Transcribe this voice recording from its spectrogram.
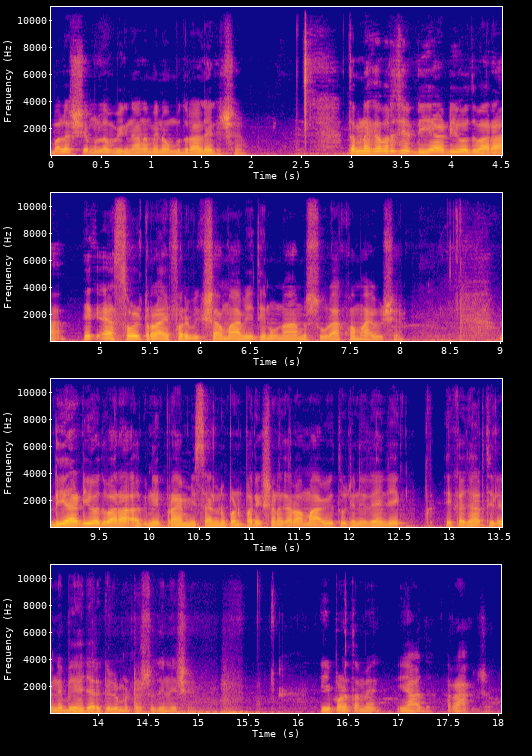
બલશ્યમૂલમ વિજ્ઞાનમ એનો મુદ્રાલેખ છે. તમને ખબર છે, ડીઆરડીઓ દ્વારા એક એસોલ્ટ રાઇફલ વિકસાવવામાં આવી, તેનું નામ શું રાખવામાં આવ્યું છે? ડીઆરડીઓ દ્વારા અગ્નિ પ્રાઇમ મિસાઇલનું પણ પરીક્ષણ કરવામાં આવ્યું હતું, જેની રેન્જ એક એક હજારથી લઈને બે હજાર કિલોમીટર સુધીની છે. એ પણ તમે યાદ રાખજો.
